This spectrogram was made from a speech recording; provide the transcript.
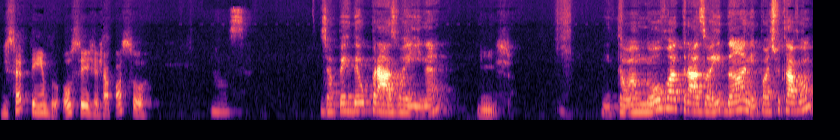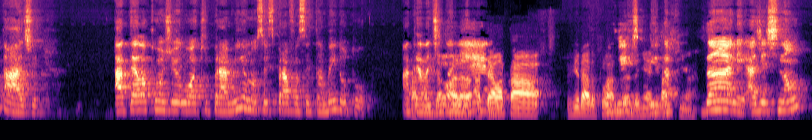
de setembro, ou seja, já passou. Nossa. Já perdeu o prazo aí, né? Isso. Então é um novo atraso aí, Dani, pode ficar à vontade. A tela congelou aqui para mim, eu não sei se para você também, doutor. A tá tela congelada. de Daniela. A tela tá virada para o lado. A Daniela tá assim, ó. Dani, a gente não.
